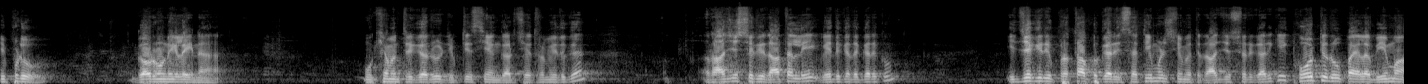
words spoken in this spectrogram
ఇప్పుడు గౌరవనీయులైన ముఖ్యమంత్రి గారు డిప్యూటీ సీఎం గారు చేతుల మీదుగా రాజేశ్వరి రాతల్లి వేదిక దగ్గరకు ఇజ్జగిరి ప్రతాప్ గారి సతీమణి శ్రీమతి రాజేశ్వరి గారికి కోటి రూపాయల బీమా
